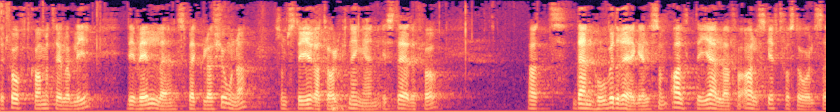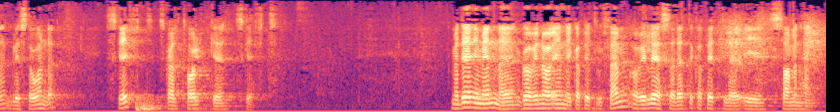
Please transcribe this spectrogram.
det fort komme til å bli de ville spekulasjoner som styrer tolkningen, i stedet for at den hovedregel som alltid gjelder for all skriftforståelse, blir stående Skrift skal tolke Skrift. Med det i minne går vi nå inn i kapittel fem, og vi leser dette kapittelet i sammenheng.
